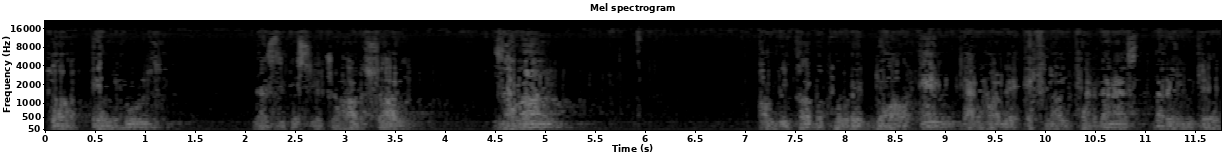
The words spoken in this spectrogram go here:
تا امروز نزدیک سی و چهار سال زمان آمریکا به طور دائم در حال اخلال کردن است برای اینکه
